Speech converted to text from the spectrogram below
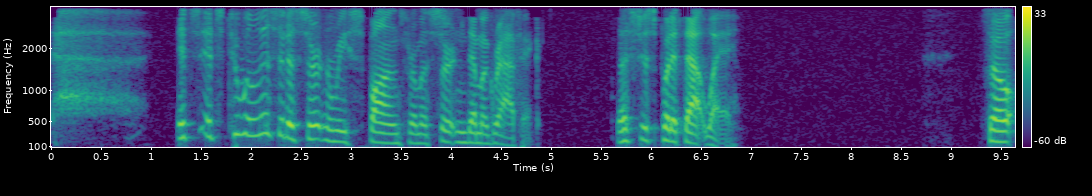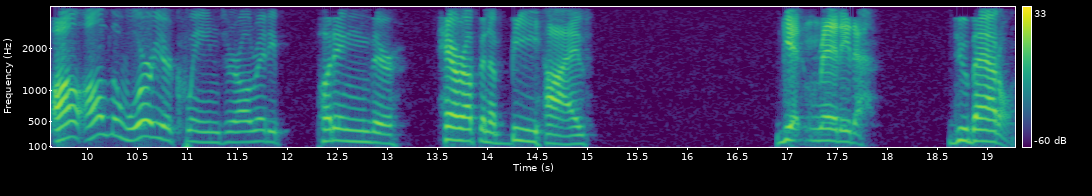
it's it's to elicit a certain response from a certain demographic. Let's just put it that way. So all all the warrior queens are already putting their hair up in a beehive, getting ready to do battle.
